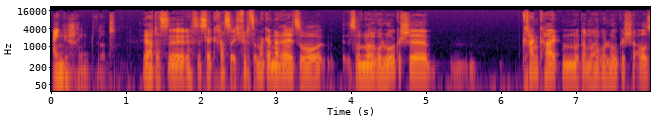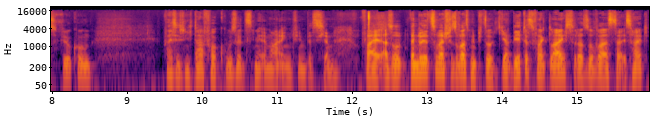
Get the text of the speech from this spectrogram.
eingeschränkt wird. Ja, das, äh, das ist ja krass. Ich finde das immer generell so, so neurologische Krankheiten oder neurologische Auswirkungen, weiß ich nicht, davor gruselt es mir immer irgendwie ein bisschen. Weil, also, wenn du jetzt zum Beispiel sowas mit so Diabetes vergleichst oder sowas, da ist halt,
